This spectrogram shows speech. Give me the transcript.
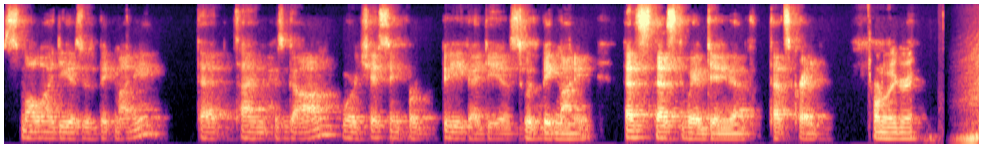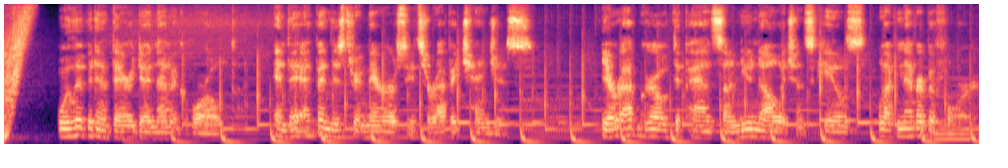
small ideas with big money. That time has gone. We're chasing for big ideas with big money. That's that's the way of doing that. That's great. Totally agree. We live in a very dynamic world, and the app industry mirrors its rapid changes. Your app growth depends on new knowledge and skills like never before.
